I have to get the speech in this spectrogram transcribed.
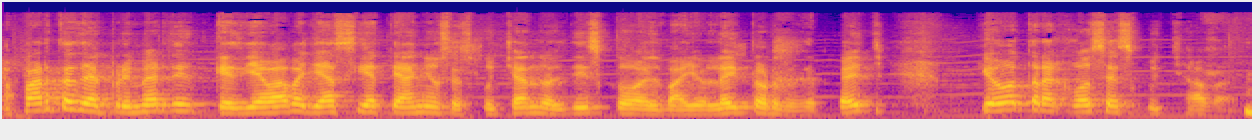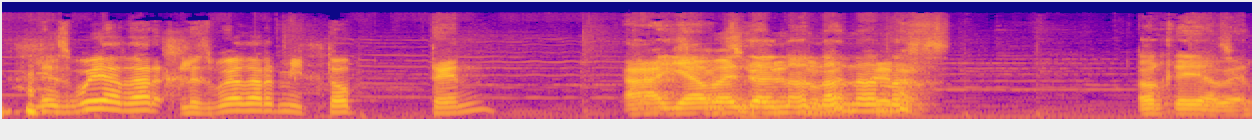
Aparte del primer que llevaba ya siete años escuchando el disco El Violator de Depeche, ¿qué otra cosa escuchaba? Les voy a dar, les voy a dar mi top ten. Ah, ya ves, no, no, no, no. Ok, a ver.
